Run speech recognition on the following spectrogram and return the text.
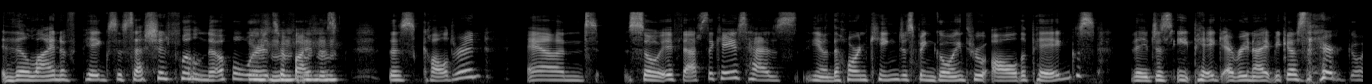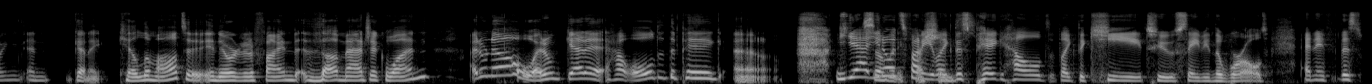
the line of pig succession will know where to Mhm, find this this cauldron? And so, if that's the case, has you know the Horn King just been going through all the pigs? They just eat pig every night because they're going and gonna kill them all to in order to find the magic one. I don't know. I don't get it. How old is the pig? I don't know. Yeah, So you know what's funny? Like this pig held like the key to saving the world, and if this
